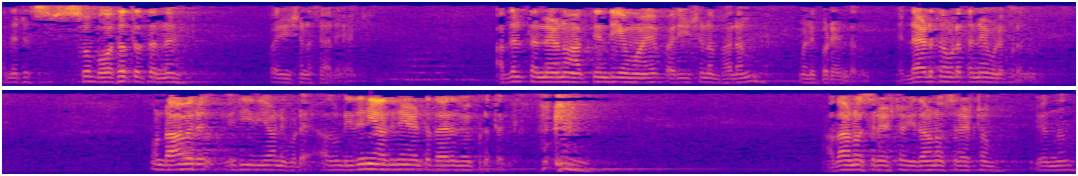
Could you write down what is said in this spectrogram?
എന്നിട്ട് സ്വബോധത്തെ തന്നെ പരീക്ഷണശാലയാക്കി. അതിൽ തന്നെയാണ് ആത്യന്തികമായ പരീക്ഷണ ഫലം വെളിപ്പെടേണ്ടത്. എല്ലായിടത്തും അവിടെ തന്നെ വെളിപ്പെടുന്നത് അതുകൊണ്ട് ആ ഒരു രീതിയാണ് ഇവിടെ. അതുകൊണ്ട് ഇതിനെ അതിനെയായിട്ട് താരതമ്യപ്പെടുത്തരുത് അതാണോ ശ്രേഷ്ഠം ഇതാണോ ശ്രേഷ്ഠം എന്ന്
